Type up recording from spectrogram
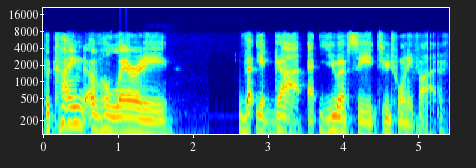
the kind of hilarity that you got at UFC 225.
